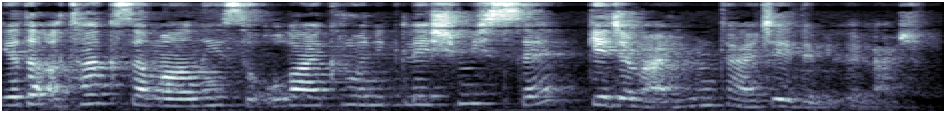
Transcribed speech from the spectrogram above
ya da atak zamanıysa olay kronikleşmişse gece merhemini tercih edebilirler.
